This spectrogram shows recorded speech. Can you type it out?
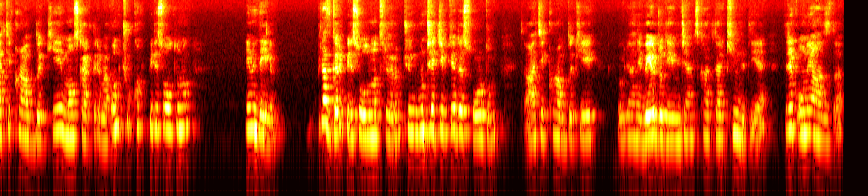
IT Crowd'daki Moss karakteri var. Onun çok komik birisi olduğunu emin değilim. Biraz garip birisi olduğunu hatırlıyorum. Çünkü bunu ChatGPT'ye de sordum. IT Crowd'daki böyle hani Weirdo diyebileceğimiz karakter kimdi diye. Direkt onu yazdı.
